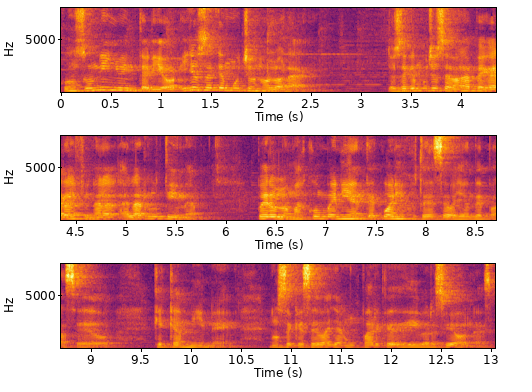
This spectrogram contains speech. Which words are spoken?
con su niño interior. Y yo sé que muchos no lo harán. Yo sé que muchos se van a pegar al final a la rutina, pero lo más conveniente, Acuario, es que ustedes se vayan de paseo, que caminen, no sé, que se vayan a un parque de diversiones.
